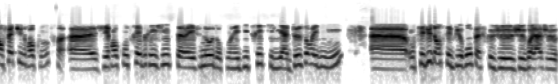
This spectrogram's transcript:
En fait une rencontre. Euh, j'ai rencontré Brigitte Evenot, donc mon éditrice, il y a deux ans et demi. Euh, on s'est vu dans ses bureaux parce que je, je voilà, je,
